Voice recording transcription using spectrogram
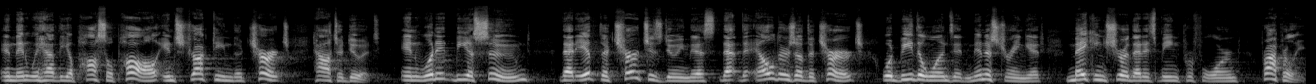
and then we have the Apostle Paul instructing the church how to do it. And would it be assumed that if the church is doing this, that the elders of the church would be the ones administering it, making sure that it's being performed properly.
